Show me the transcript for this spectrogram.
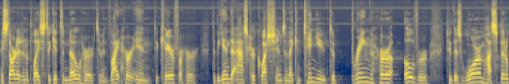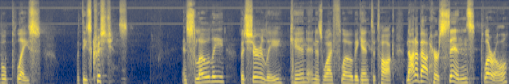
They started in a place to get to know her, to invite her in, to care for her, to begin to ask her questions, and they continued to bring her over to this warm, hospitable place with these Christians. And slowly but surely, Ken and his wife Flo began to talk not about her sins, plural,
